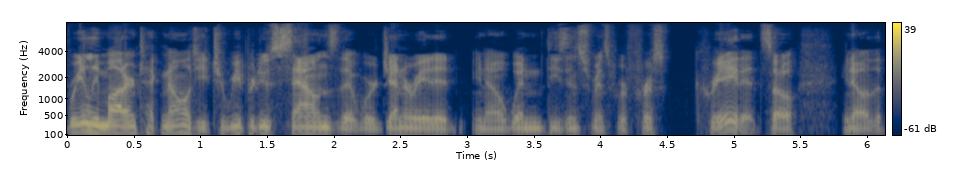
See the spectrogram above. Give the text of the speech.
really modern technology to reproduce sounds that were generated, you know, when these instruments were first created. So, you know, the,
